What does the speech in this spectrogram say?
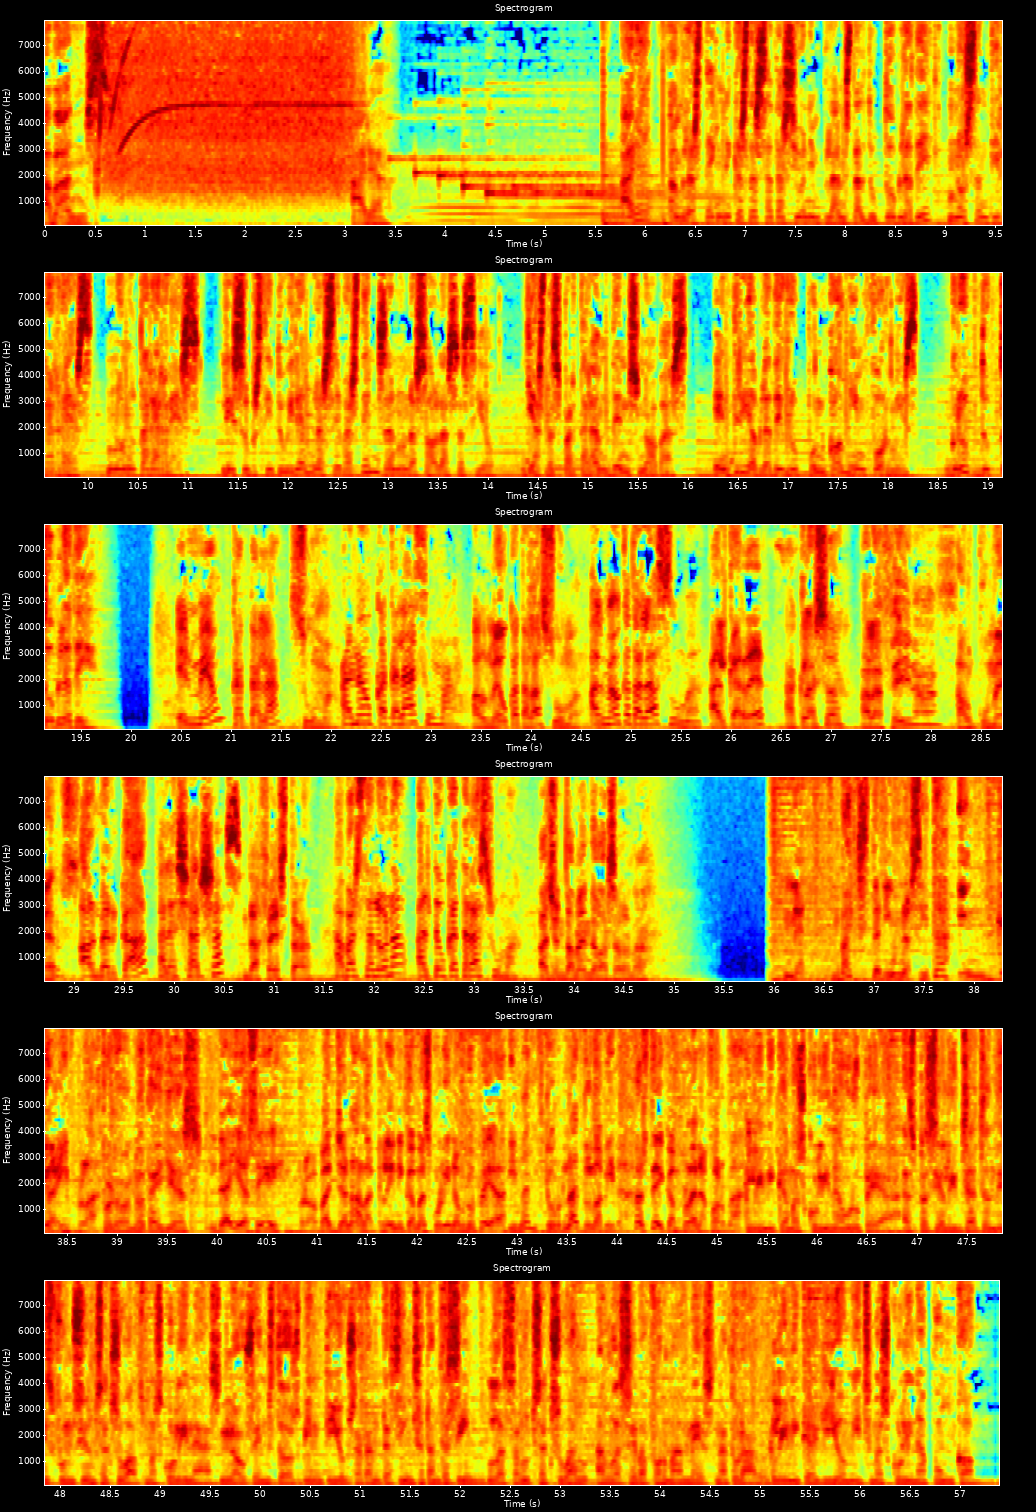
Abans. Ara. Ara, amb les tècniques de sedació en implants del doctor Blader, no sentirà res, no notarà res. Li substituirem les seves dents en una sola sessió i es despertarà amb dents noves. Entri a bladergroup.com i informis. Grup Doctor Blader. El meu català suma. El meu català suma. El meu català suma. El meu català suma. Al carrer, a classe, A la feina, al comerç, Al mercat. A les xarxes. de festa... A Barcelona, el teu català suma. Ajuntament de Barcelona. Nen, vaig tenir una cita increïble. Però no deies... Deia sí, però vaig anar a la Clínica Masculina Europea i m'han tornat la vida. Estic en plena forma. Clínica Masculina Europea. Especialitzats en disfuncions sexuals masculines. 902 21 75 75. La salut sexual en la seva forma més natural. Clínica-migmasculina.com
